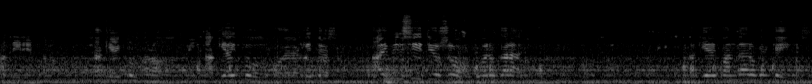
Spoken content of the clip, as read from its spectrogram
aquí hay todo. Aquí hay todo, joder, aquí te has... Hay mil sitios, oh, son, bueno, carajo. Aquí hay pandaro con queiras.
